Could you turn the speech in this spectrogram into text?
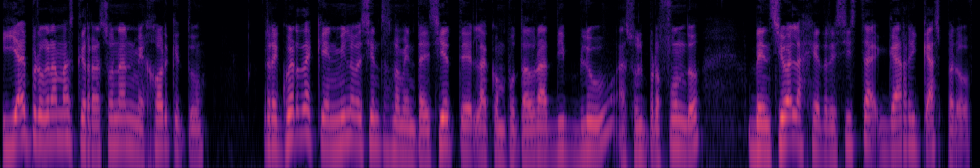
Y hay programas que razonan mejor que tú. Recuerda que en 1997 la computadora Deep Blue, azul profundo, venció al ajedrecista Garry Kasparov.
